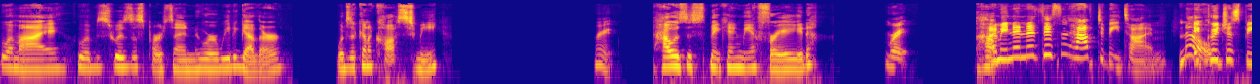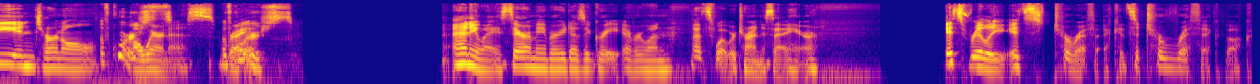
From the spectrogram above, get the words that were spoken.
who am I? Who is who is this person? Who are we together? What's it going to cost me? right How is this making me afraid? right How, i mean and it doesn't have to be time No. it could just be internal of course, awareness Of right course. Anyway, Sarah Mayberry does it great, everyone. That's what we're trying to say here. It's really, it's terrific. It's a terrific book.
